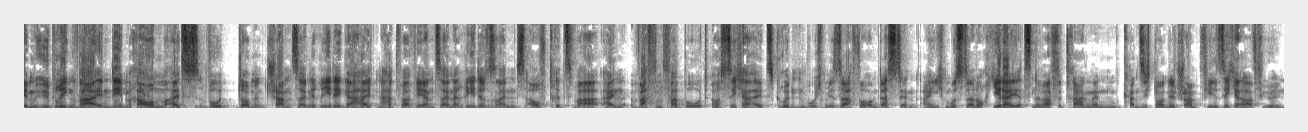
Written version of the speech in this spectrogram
Im Übrigen war in dem Raum, als wo Donald Trump seine Rede gehalten hat, war während seiner Rede seines Auftritts war ein Waffenverbot aus Sicherheitsgründen, wo ich mir sage, warum das denn? Eigentlich muss da doch jeder jetzt eine Waffe tragen, dann kann sich Donald Trump viel sicherer fühlen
